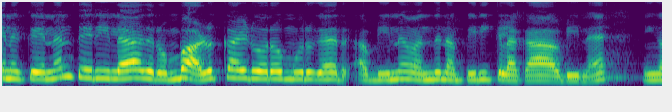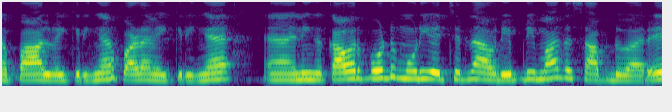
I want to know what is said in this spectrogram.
எனக்கு என்னன்னு தெரியல. அது ரொம்ப அழுக்காயிடு வரும் முருகர். அப்படின்னு வந்து நான் பிரிக்கலக்கா அப்படின்னு. நீங்கள் பால் வைக்கிறீங்க பழம் வைக்கிறீங்க. நீங்கள் கவர் போட்டு மூடி வச்சுருந்தா அவர் எப்படிம்மா அதை சாப்பிடுவார்?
